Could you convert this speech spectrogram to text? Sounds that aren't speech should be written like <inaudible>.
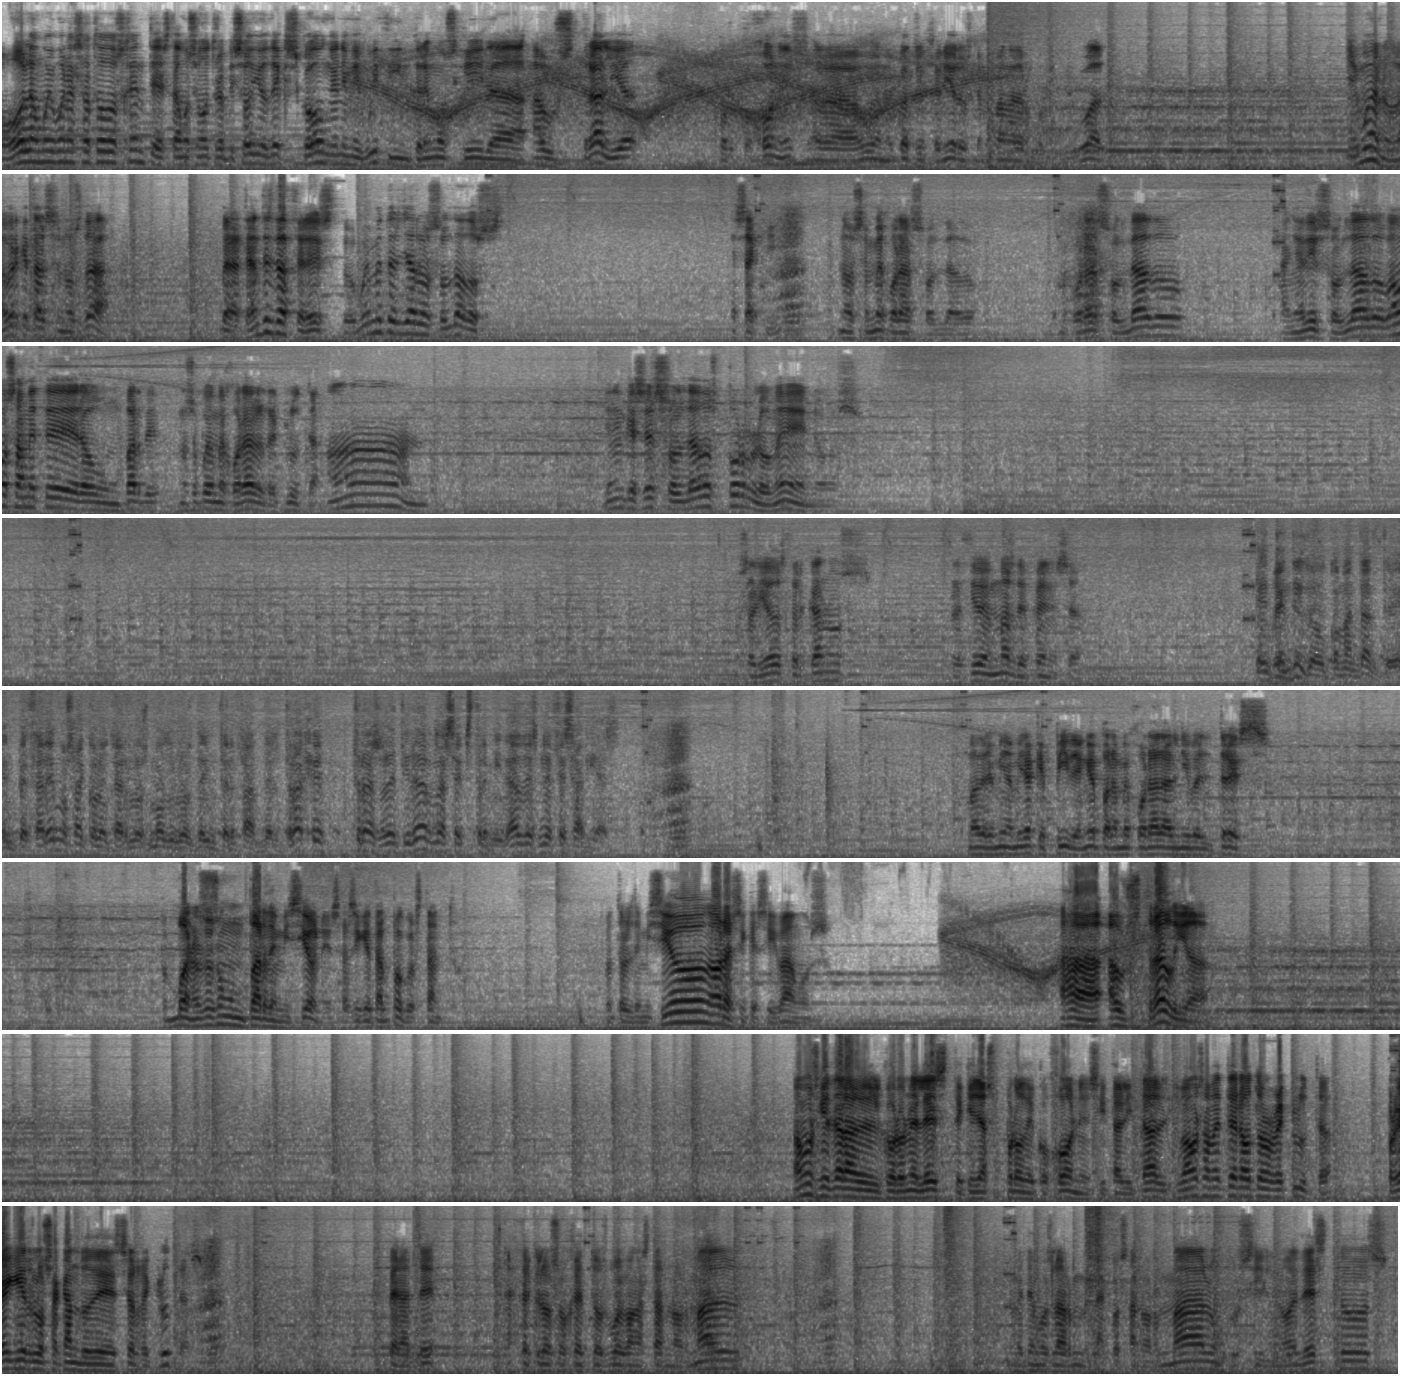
Hola, muy buenas a todos, gente. Estamos en otro episodio de XCOM Enemy Within. Tenemos que ir a Australia por cojones. A, bueno, cuatro ingenieros que nos van a dar poquito igual. Y bueno, a ver qué tal se nos da. Espérate, antes de hacer esto, voy a meter ya los soldados. Es aquí. No, en mejorar soldado. Mejorar soldado. Añadir soldado. Vamos a meter a un par de... No se puede mejorar el recluta. Ah. Tienen que ser soldados por lo menos. Los aliados cercanos reciben más defensa. Entendido, comandante. Empezaremos a colocar los módulos de interfaz del traje tras retirar las extremidades necesarias. Madre mía, mira que piden, ¿eh? Para mejorar al nivel 3. Bueno, eso son un par de misiones, así que tampoco es tanto. Control de misión, ahora sí que sí, vamos. A Australia. Vamos a quitar al coronel este, que ya es pro de cojones y tal y tal. Y vamos a meter a otro recluta. Porque hay que irlo sacando de ser reclutas. Espérate. Hacer que los objetos vuelvan a estar normal. Metemos la, la cosa normal. Un fusil no es de estos.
